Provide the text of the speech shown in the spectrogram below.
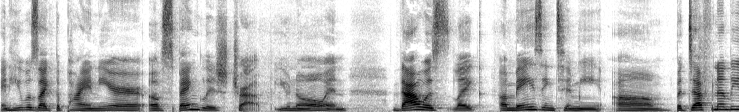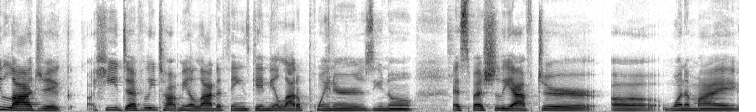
and he was like the pioneer of Spanglish trap, you know, and that was like amazing to me. Um, but definitely Logic, he definitely taught me a lot of things, gave me a lot of pointers, you know, especially after uh, one of my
